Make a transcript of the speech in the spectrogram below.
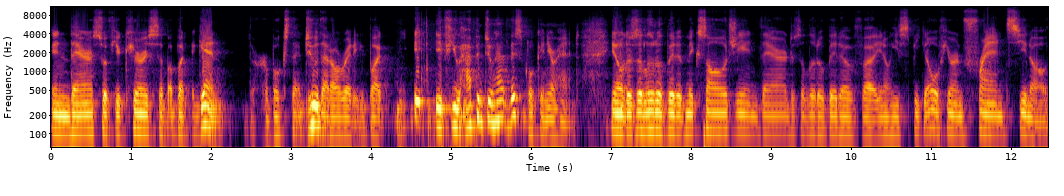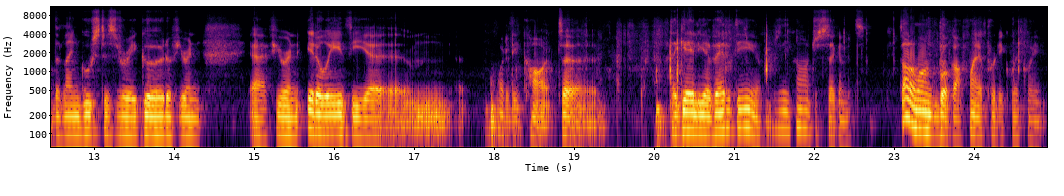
in there so if you're curious about but again there are books that do that already but if you happen to have this book in your hand you know there's a little bit of mixology in there. There's a little bit of uh, you know he's speaking oh if you're in france you know the langouste is very good. If you're in uh, if you're in italy the um, what did he call it? Uh, Tagliatelle Verdi what did he call it? Just a second. It's not a long book. I'll find it pretty quickly.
